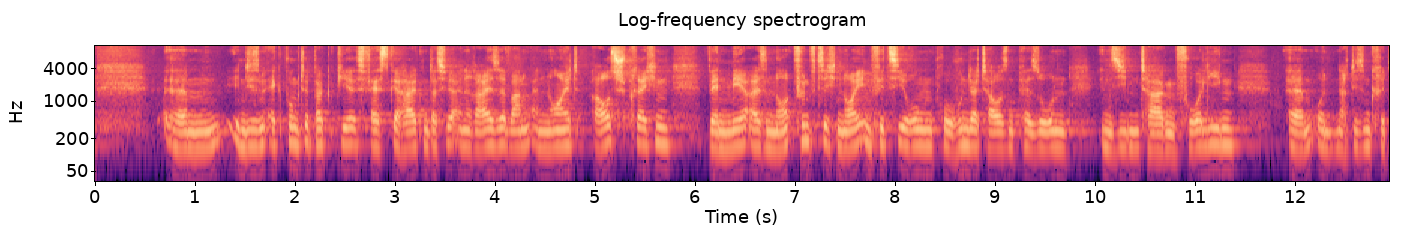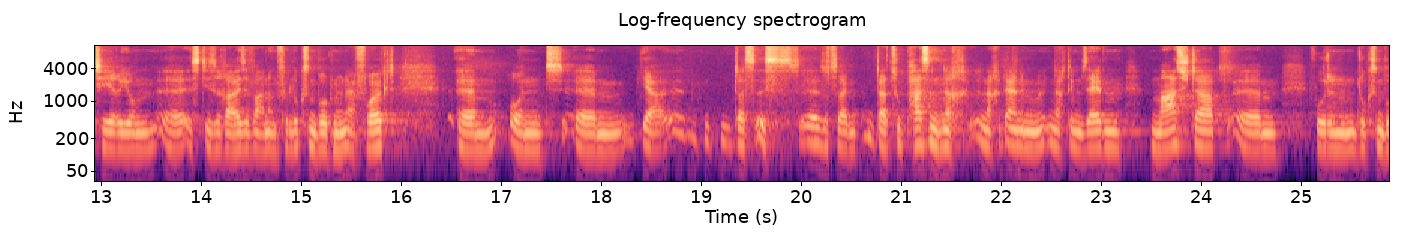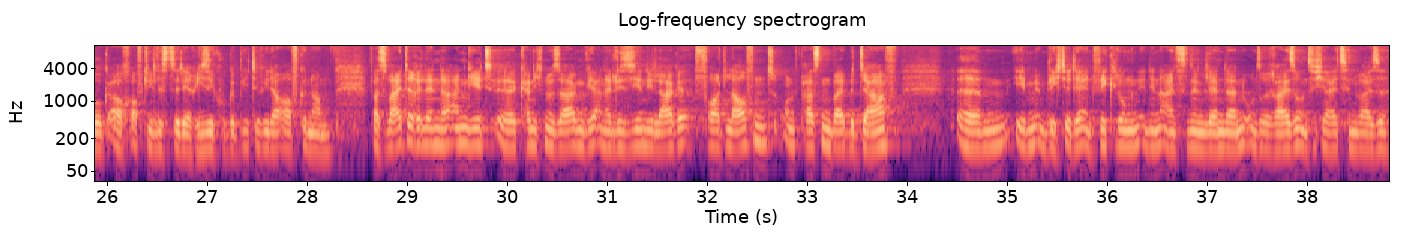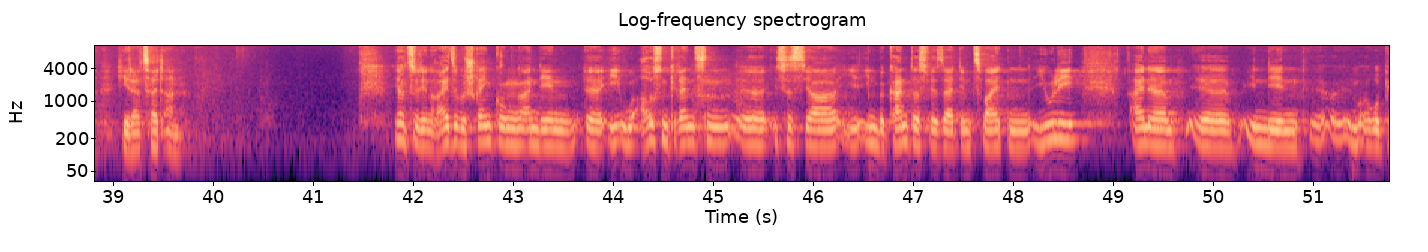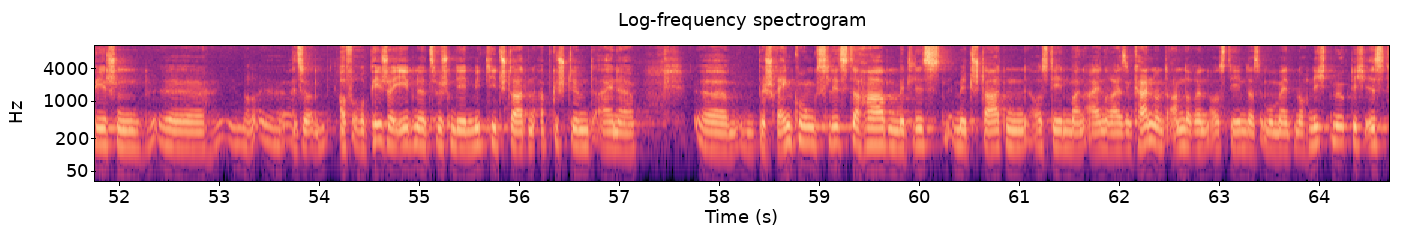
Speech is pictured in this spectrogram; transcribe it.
Ähm, in diesem Eckpunktepapier ist festgehalten, dass wir eine Reisewarnung erneut aussprechen, wenn mehr als 50 Neuinfizierungen pro 100.000 Personen in sieben Tagen vorliegen. Und nach diesem Kriterium äh, ist diese Reisewarnung für Luxemburg nun erfolgt. Ähm, und ähm, ja, das ist äh, sozusagen dazu passend nach, nach, einem, nach demselben Maßstab ähm, wurde nun Luxemburg auch auf die Liste der Risikogebiete wieder aufgenommen. Was weitere Länder angeht, äh, kann ich nur sagen, wir analysieren die Lage fortlaufend und passen bei Bedarf ähm, eben im Lichte der Entwicklungen in den einzelnen Ländern unsere Reise- und Sicherheitshinweise jederzeit an. Ja, zu den Reisebeschränkungen an den äh, EU-Außengrenzen äh, ist es ja Ihnen bekannt, dass wir seit dem 2. Juli eine äh, in den, äh, im europäischen, äh, also auf europäischer Ebene zwischen den Mitgliedstaaten abgestimmt eine Beschränkungsliste haben mit, Listen, mit Staaten, aus denen man einreisen kann und anderen, aus denen das im Moment noch nicht möglich ist.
